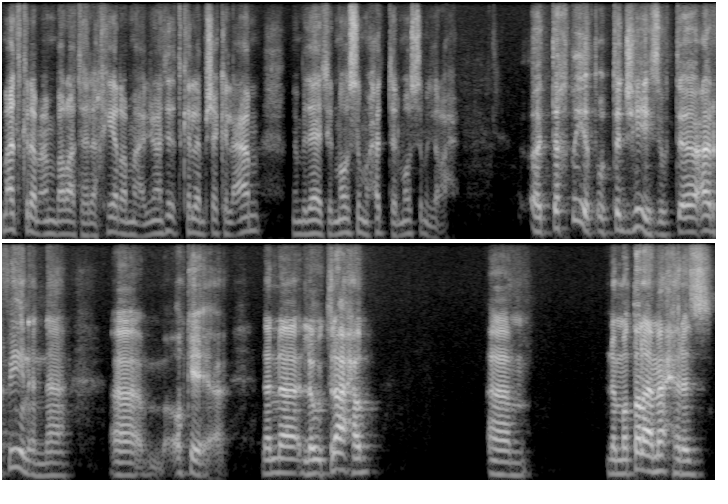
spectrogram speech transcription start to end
ما أتكلم عن مباراته الأخيرة مع اليونايتد أتكلم بشكل عام من بداية الموسم وحتى الموسم اللي راح. التخطيط والتجهيز وعارفين انه آم، okay لأن لو تلاحظ لما طلع محرز آه،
